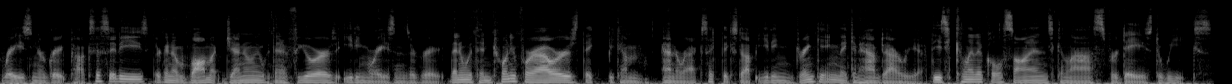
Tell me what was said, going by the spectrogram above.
raisin or grape toxicities? They're going to vomit generally within a few hours eating raisins or grape. Then within 24 hours, they become anorexic. They stop eating, drinking. They can have diarrhea. These clinical signs can last for days to weeks.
